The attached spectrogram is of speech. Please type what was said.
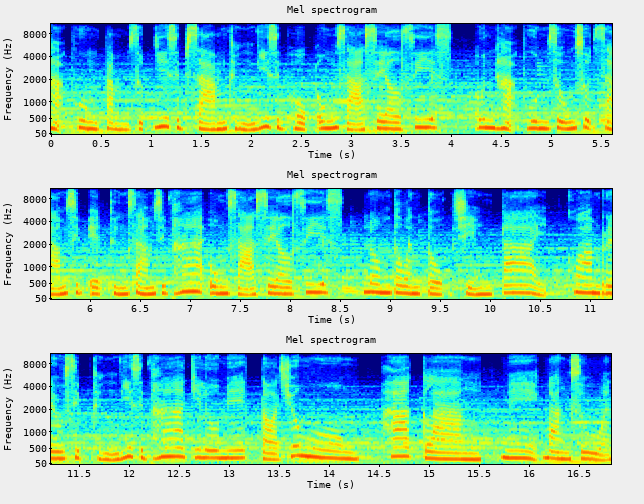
หภูมิต่ำสุด 23-26 องศาเซลเซียส อุณหภูมิสูงสุด 31-35 องศาเซลเซียส ลมตะวันตกเฉียงใต้ ความเร็ว 10-25 กิโลเมตรต่อชั่วโมง ภาคกลาง เมฆบางส่วน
